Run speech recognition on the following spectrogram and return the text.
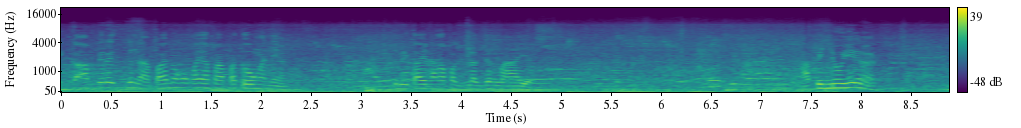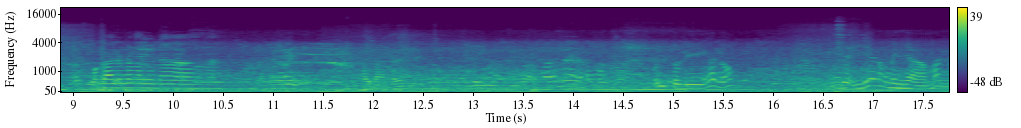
May copyright dun ah. Paano ko kaya papatungan yan? Tuloy tayo nakapag-vlog dyan maayos. Happy New Year! Magkano na ngayon ang... 500? Uy, tulingan, no? Kasi iyan ang minyaman.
